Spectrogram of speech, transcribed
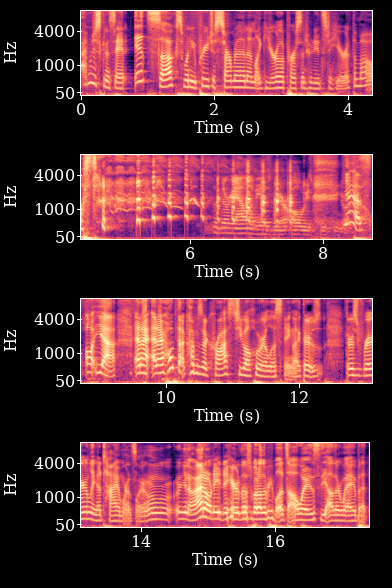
I'm just gonna say it. It sucks when you preach a sermon and like you're the person who needs to hear it the most. the reality is we are always preaching to Yes. Oh, yeah. And I and I hope that comes across to you all who are listening. Like, there's there's rarely a time where it's like, oh, you know, I don't need to hear this, but other people, it's always the other way. But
